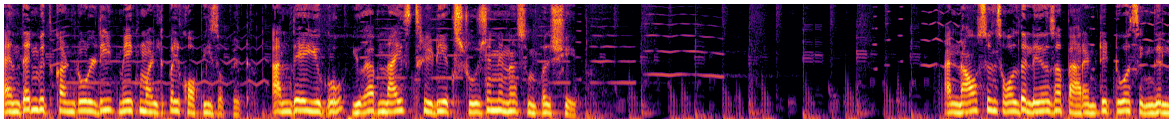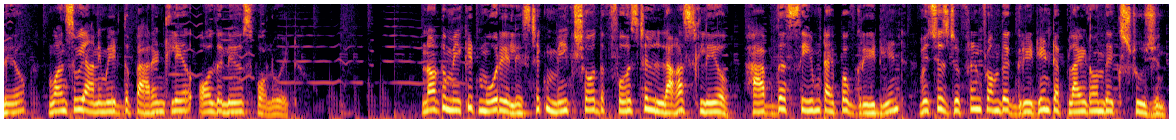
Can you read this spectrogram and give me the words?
and then with Ctrl D make multiple copies of it. And there you go, you have nice 3D extrusion in a simple shape. And now since all the layers are parented to a single layer, once we animate the parent layer, all the layers follow it. Now to make it more realistic, make sure the first and last layer have the same type of gradient which is different from the gradient applied on the extrusion.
